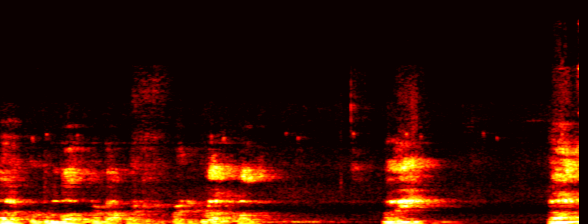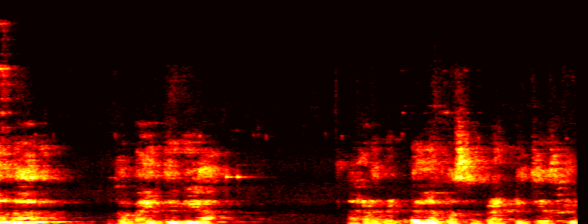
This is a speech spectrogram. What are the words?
వాళ్ళ కుటుంబాలతో అప్పటికి ఇప్పటికి కూడా అనుబంధం. మరి రాను రాను ఒక వైద్యునిగా అక్కడ మెట్పల్లో ఫస్ట్ ప్రాక్టీస్ చేస్తూ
